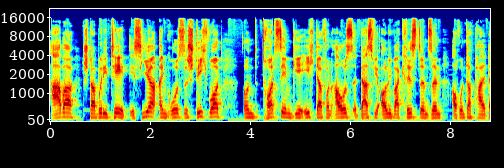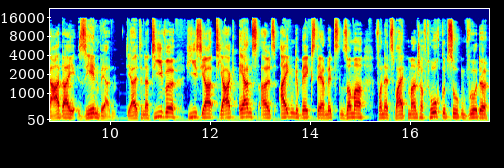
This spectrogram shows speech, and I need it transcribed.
aber Stabilität ist hier ein großes Stichwort. Und trotzdem gehe ich davon aus, dass wir Oliver Christensen auch unter Paul Dardai sehen werden. Die Alternative hieß ja Tjag Ernst als Eigengewächs, der im letzten Sommer von der zweiten Mannschaft hochgezogen wurde.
